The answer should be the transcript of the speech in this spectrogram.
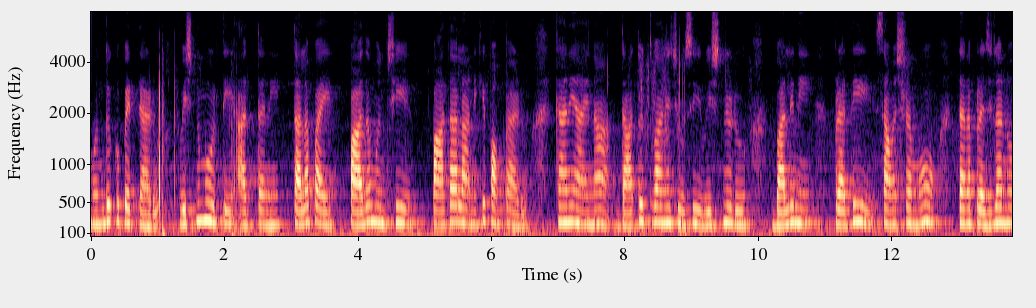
ముందుకు పెట్టాడు. విష్ణుమూర్తి అతని తలపై పాదముంచి పాతాళానికి పంపాడు. కానీ ఆయన దాతృత్వాన్ని చూసి విష్ణుడు బలిని ప్రతి సంవత్సరము తన ప్రజలను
